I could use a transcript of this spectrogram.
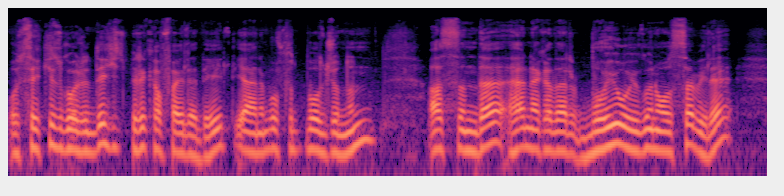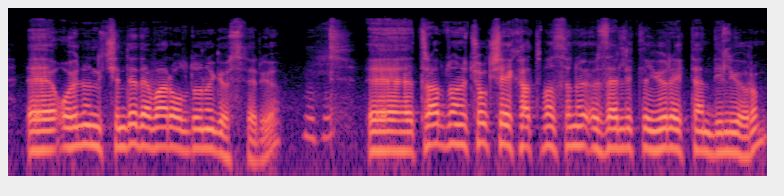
O 8 golün de hiçbiri kafayla değil. Yani bu futbolcunun aslında her ne kadar boyu uygun olsa bile e, oyunun içinde de var olduğunu gösteriyor. E, Trabzon'a çok şey katmasını özellikle yürekten diliyorum.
